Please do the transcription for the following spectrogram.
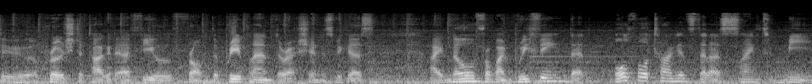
to approach the target airfield from the pre-planned direction is because I know from my briefing that all four targets that are assigned to me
